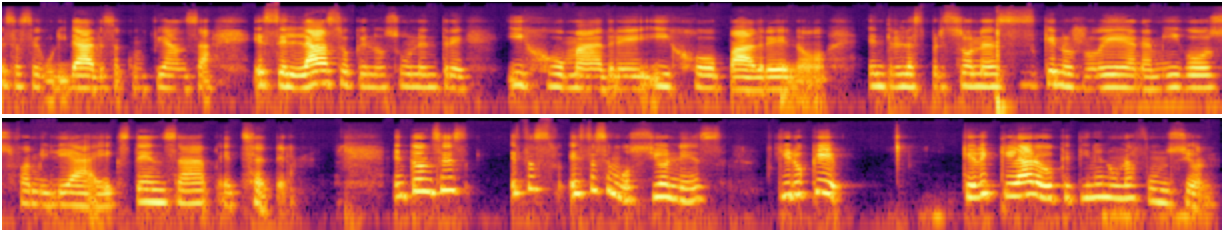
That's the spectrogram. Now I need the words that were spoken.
Esa seguridad, esa confianza, ese lazo que nos une entre hijo, madre, hijo, padre, ¿no? Entre las personas que nos rodean, amigos, familia extensa, etc. Entonces, estas, estas emociones, quiero que quede claro que tienen una función.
